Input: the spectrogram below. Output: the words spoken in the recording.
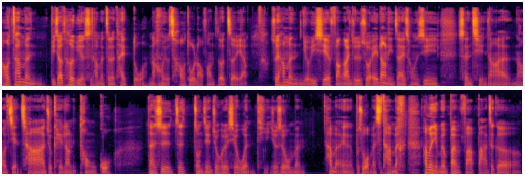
然后他们比较特别的是，他们真的太多，然后有超多老房子都这样，所以他们有一些方案，就是说，诶，让你再重新申请啊，然后检查就可以让你通过，但是这中间就会有一些问题，就是我们。他们嗯，不是我们，是 他们。他们有没有办法把这个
